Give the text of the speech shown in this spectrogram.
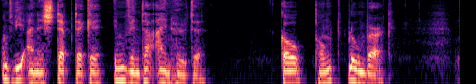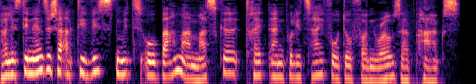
und wie eine Steppdecke im Winter einhüllte. Go. Bloomberg Palästinensischer Aktivist mit Obama-Maske trägt ein Polizeifoto von Rosa Parks.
